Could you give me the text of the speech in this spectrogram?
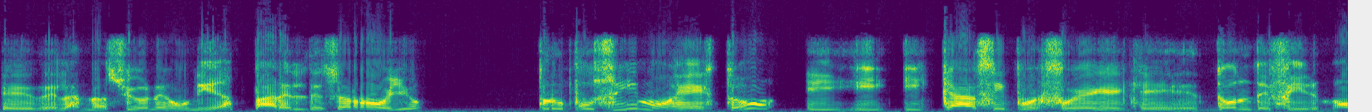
eh, de las Naciones Unidas para el Desarrollo, propusimos esto y, casi pues fue que, donde firmo.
